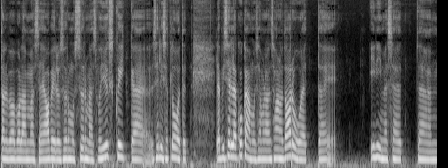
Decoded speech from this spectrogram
tal peab olema see abielusõrmus sõrmes või ükskõik äh, sellised lood, et läbi selle kogemuse ma olen saanud aru, et äh, inimesed ähm,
